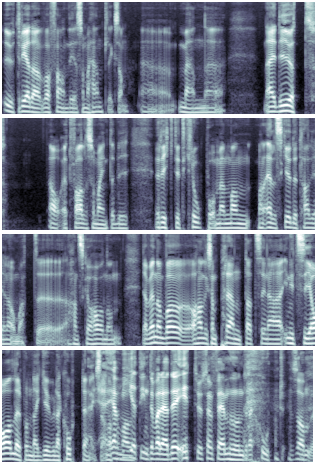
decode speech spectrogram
utreda vad fan det är som har hänt liksom. Eh, men eh, nej, det är ju ett ja, ett fall som man inte blir riktigt klok på men man, man älskar ju detaljerna om att eh, han ska ha någon, jag vet inte om vad, har han liksom präntat sina initialer på de där gula korten liksom? Form Jag av- vet inte vad det är, det är 1500 kort som,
